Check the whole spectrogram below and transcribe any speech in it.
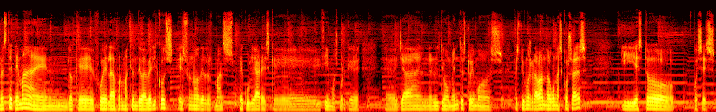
Bueno, este tema en lo que fue la formación de Babélicos es uno de los más peculiares que hicimos porque eh, ya en el último momento estuvimos, estuvimos grabando algunas cosas y esto pues es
